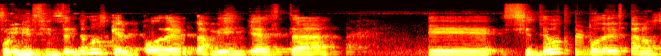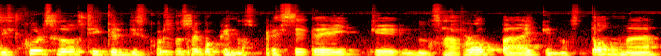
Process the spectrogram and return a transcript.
porque si entendemos que el poder también ya está, eh, si entendemos que el poder está en los discursos y que el discurso es algo que nos precede y que nos arropa y que nos toma,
